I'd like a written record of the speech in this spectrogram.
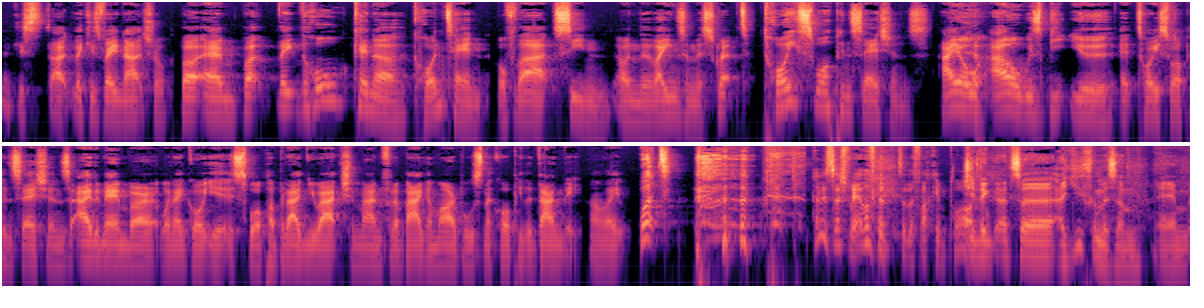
Like he's like he's very natural. But um but like the whole kind of content of that scene on the lines in the script, toy swapping sessions. I al- I always beat you at toy swapping sessions. I remember when I got you to swap a brand new action man for a bag of marbles and a copy of the dandy. I'm like, what? How is this relevant to the fucking plot? do you think that's a, a euphemism, um,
